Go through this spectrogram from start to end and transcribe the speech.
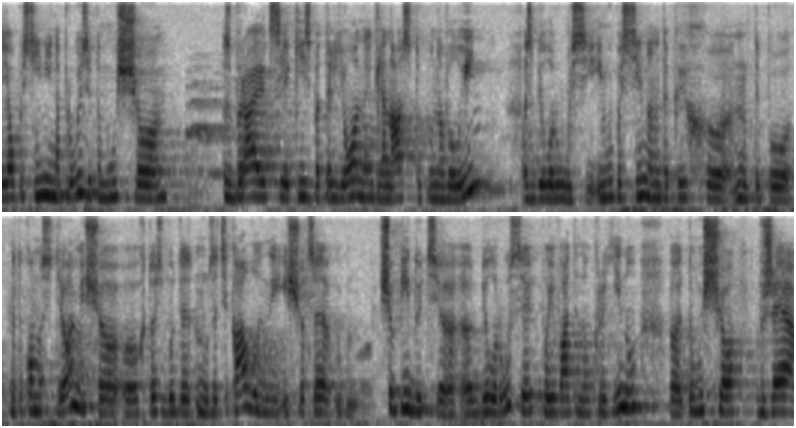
я у постійній напрузі, тому що збираються якісь батальйони для наступу на Волинь. З Білорусі, і ми постійно на таких, ну типу, на такому стрьомі, що хтось буде ну зацікавлений, і що це що підуть е, е, білоруси воювати на Україну, е, тому що вже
